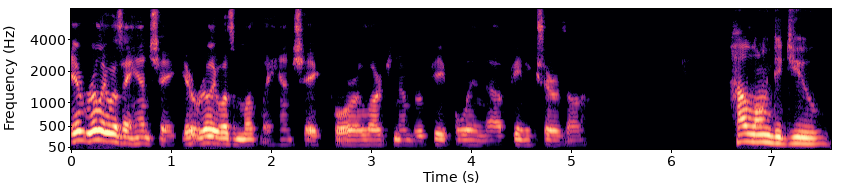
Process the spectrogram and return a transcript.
it really was a handshake. It really was a monthly handshake for a large number of people in uh, Phoenix, Arizona. How long did you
